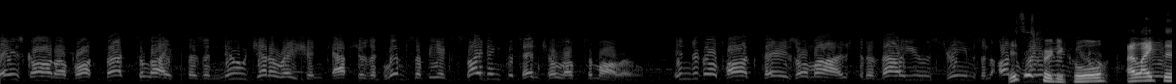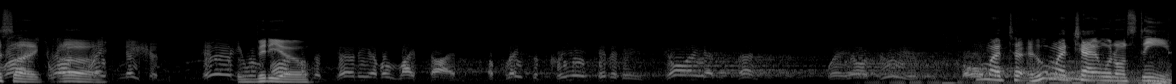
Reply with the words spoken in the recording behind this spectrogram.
days gone are brought back to life as a new generation captures a glimpse of the exciting potential of tomorrow. Indigo Park pays homage to the values, dreams, and This is pretty cool. I like this, like, uh, great nation. Here you embark video. the journey of a lifetime, a place of creativity, joy, and fantasy, where your dreams Who am I t- who am I chatting with on Steam?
